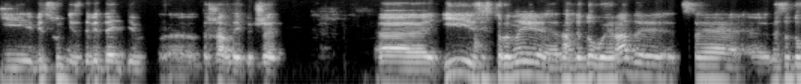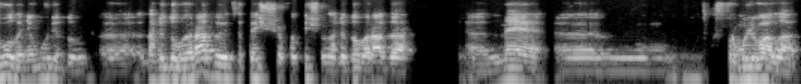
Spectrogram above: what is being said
і відсутність дивідендів в державний бюджет. І зі сторони наглядової ради це незадоволення уряду наглядовою радою. Це те, що фактично наглядова рада не сформулювала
